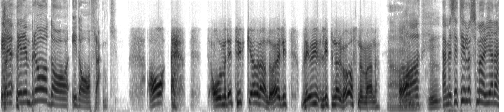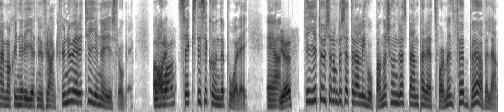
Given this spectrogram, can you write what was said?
Är det, är det en bra dag idag, Frank? Ja, ja men det tycker jag väl ändå. Jag är lite, blev ju lite nervös nu men. Ja. Nej, men se till att smörja det här maskineriet nu Frank, för nu är det 10 nöjesfrågor. Du har Jajamän. 60 sekunder på dig. Eh, Yes. 10 000 om du sätter allihop, annars 100 spänn per rätt svar. Men för bövelen,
